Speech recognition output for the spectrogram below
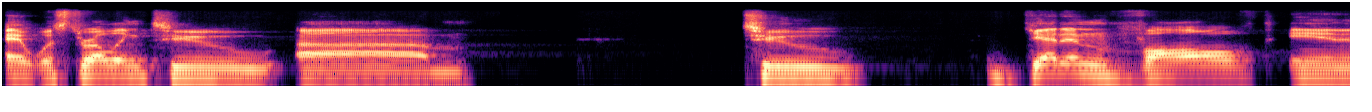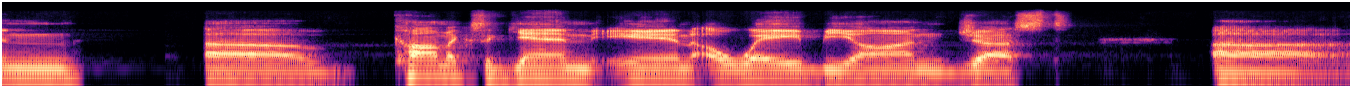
it was thrilling to um to get involved in uh comics again in a way beyond just uh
